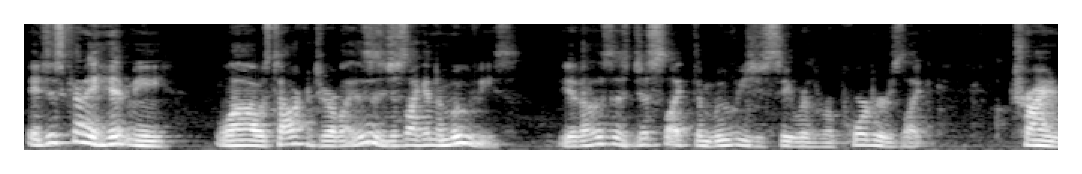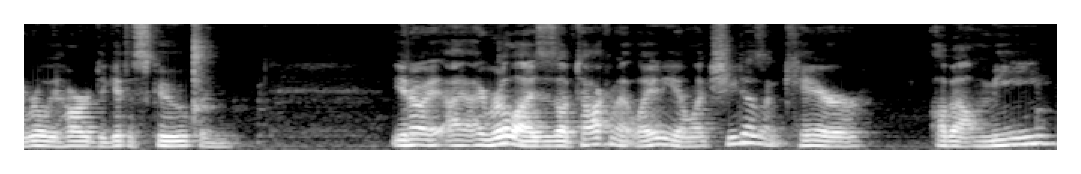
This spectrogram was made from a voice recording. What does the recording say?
it just kind of hit me while I was talking to her. I'm like, This is just like in the movies. You know, this is just like the movies you see where the reporter's like trying really hard to get the scoop. And, you know, I, I realize as I'm talking to that lady, I'm like, she doesn't care about me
